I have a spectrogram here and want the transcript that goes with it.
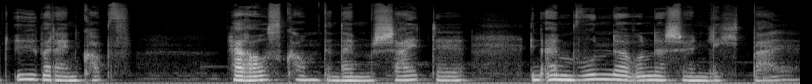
Und über deinen Kopf herauskommt in deinem Scheitel in einem wunder, wunderschönen Lichtball.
